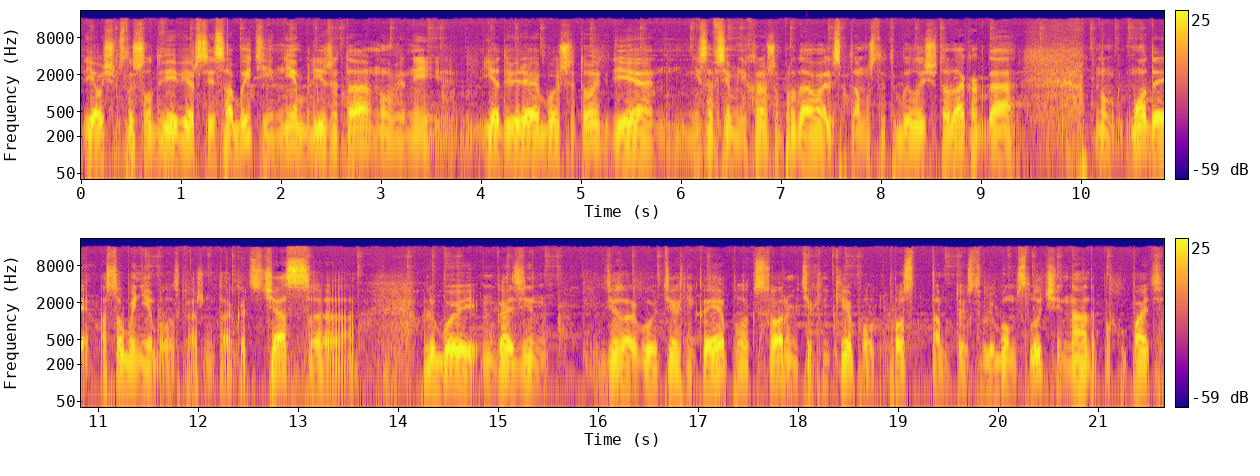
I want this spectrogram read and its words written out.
я, в общем, слышал две версии событий, и мне ближе та, ну, вернее, я доверяю больше той, где не совсем они хорошо продавались, потому что это было еще тогда, когда, ну, моды особо не было, скажем так. Это сейчас э, любой магазин, где торгуют техникой Apple, аксессуарами техники Apple. Просто там, то есть в любом случае надо покупать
